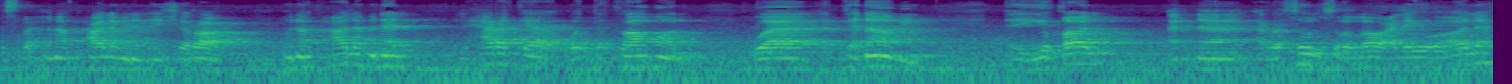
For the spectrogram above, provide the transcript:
تصبح هناك حالة من الانشراح هناك حالة من الحركة والتكامل والتنامي. يقال أن الرسول صلى الله عليه وآله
